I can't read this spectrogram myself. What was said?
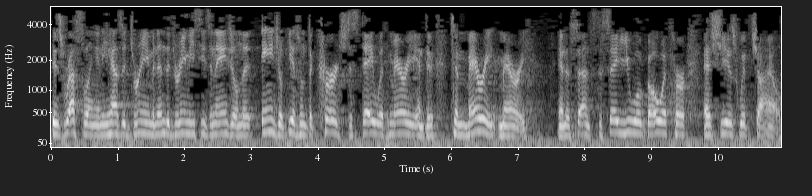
is wrestling and he has a dream. And in the dream, he sees an angel. And the angel gives him the courage to stay with Mary and to, to marry Mary, in a sense, to say, You will go with her as she is with child.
